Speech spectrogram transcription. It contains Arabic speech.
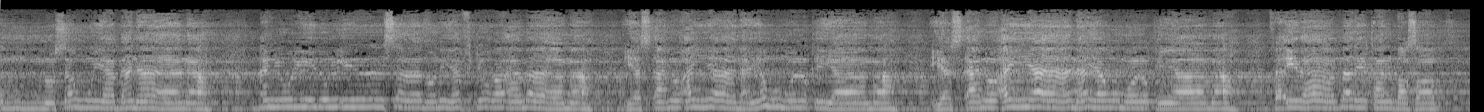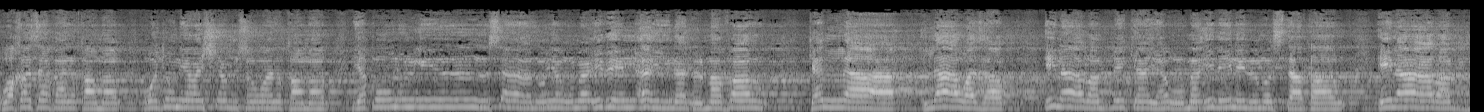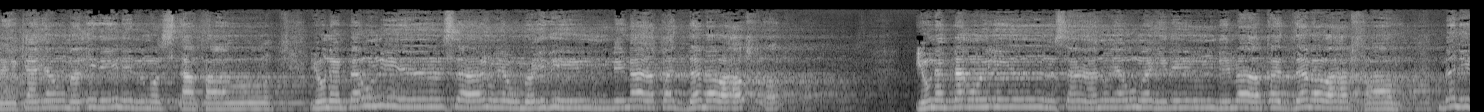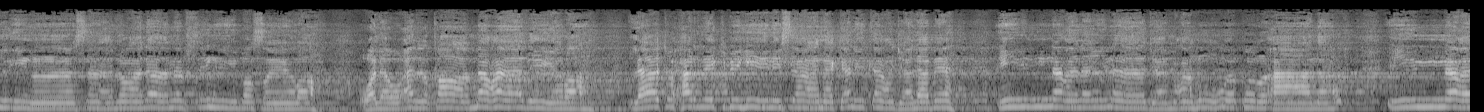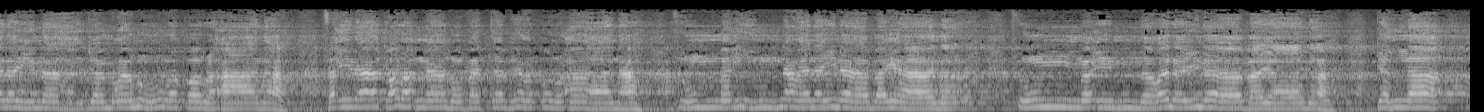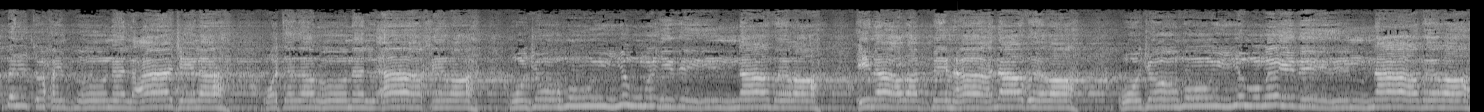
أن نسوي بنانه بل يريد الإنسان ليفجر أمامه يسأل أيان يوم القيامة يسأل أيان يوم القيامة. فإذا برق البصر وخسف القمر وجمع الشمس والقمر يقول الإنسان يومئذ أين المفر؟ كلا. لا وزر إلى ربك يومئذ المستقر. إلى ربك يومئذ المستقر. ينبأ الإنسان يومئذ بما قدم وأخر. ينبأ الإنسان يومئذ بما قدم وأخر. بل الإنسان على نفسه بصيرة. ولو ألقى معاذيره لا تحرك به لسانك لتعجل به. إن علينا جمعه وقرآنه إن علينا جمعه وقرآنه. فإذا قرأناه فاتبع قرآنه ثم إن علينا بيانه. ثم إن علينا بيانه. كلا بل تحبون العاجلة وتذرون الآخرة. وجوه يومئذ ناظرة إلى ربها ناظرة. وجوه يومئذ ناظرة.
